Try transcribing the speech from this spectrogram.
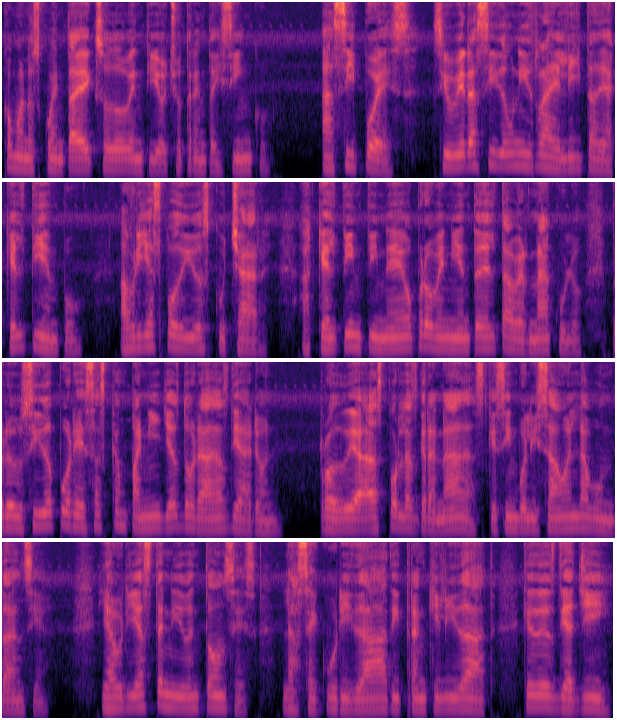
como nos cuenta Éxodo 28:35. Así pues, si hubieras sido un israelita de aquel tiempo, habrías podido escuchar aquel tintineo proveniente del tabernáculo, producido por esas campanillas doradas de Aarón, rodeadas por las granadas que simbolizaban la abundancia, y habrías tenido entonces la seguridad y tranquilidad que desde allí,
